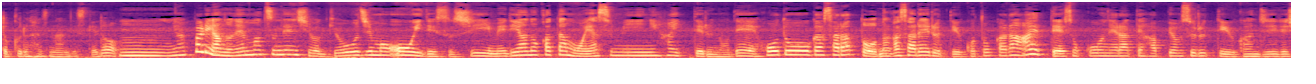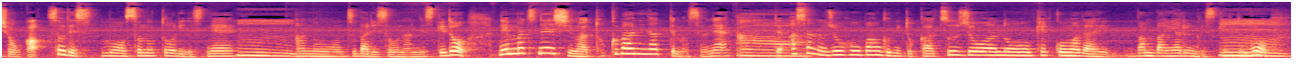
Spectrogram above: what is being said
とくるはずなんですけど。う、ん、やっぱりあの年末年始は行事も多いですし、メディアの方もお休みに入ってるので、報道がさらっと流されるっていうことから、あえてそこを狙って発表するっていう感じでしょうか？そうです。もうその通りですね。う、ん。あのズバリそうなんですけど年末年始は特番になってますよね。で朝の情報番組とか通常あの結婚話題バンバンやるんですけれども、うん。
